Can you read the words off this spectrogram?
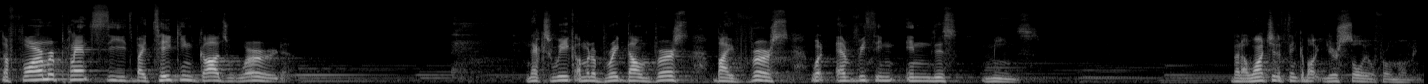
the farmer plants seeds by taking God's word Next week, I'm going to break down verse by verse what everything in this means. But I want you to think about your soil for a moment.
